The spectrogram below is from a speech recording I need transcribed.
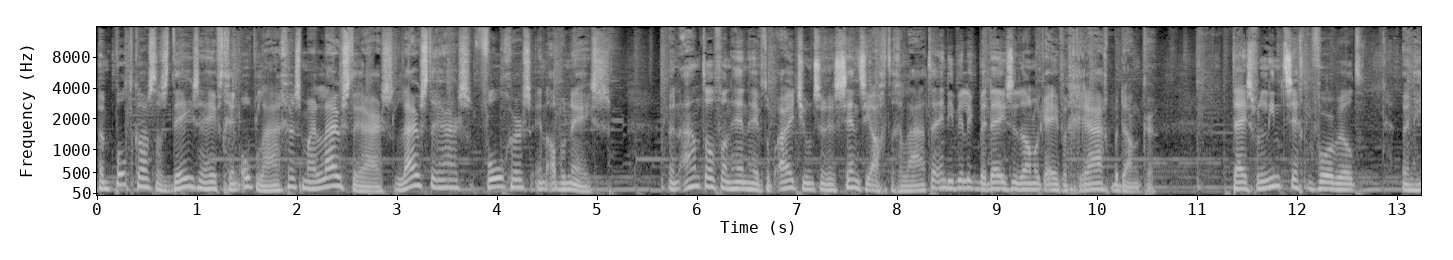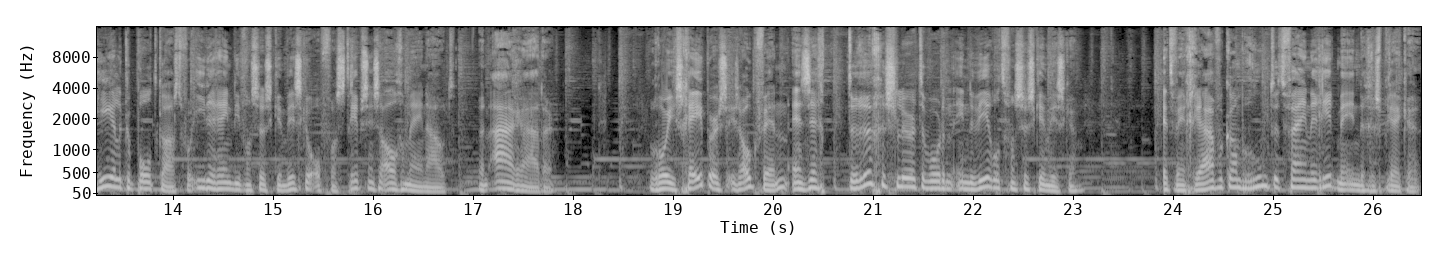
Een podcast als deze heeft geen oplagers, maar luisteraars. Luisteraars, volgers en abonnees. Een aantal van hen heeft op iTunes een recensie achtergelaten en die wil ik bij deze dan ook even graag bedanken. Thijs van Liemt zegt bijvoorbeeld... Een heerlijke podcast voor iedereen die van Suske en Wiske of van strips in zijn algemeen houdt. Een aanrader. Roy Schepers is ook fan en zegt teruggesleurd te worden in de wereld van Suske en Wiske. Edwin Gravenkamp roemt het fijne ritme in de gesprekken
